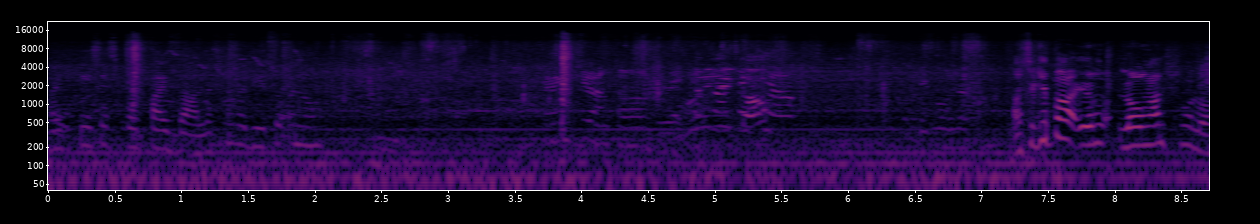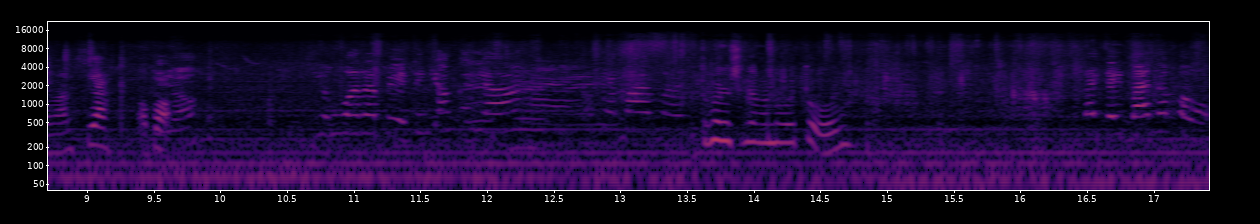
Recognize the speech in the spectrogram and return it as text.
Five pieces for five dollars. Mura dito ano? Ah, sige po, yung longan, yung longan. Yeah, opo. Yung warape, tingnan kaya. Okay, bye-bye. Ito meron silang ano ito, oh. May gaybana po.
